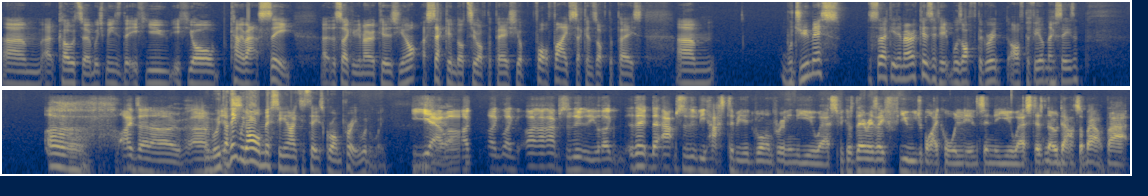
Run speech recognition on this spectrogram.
um, at COTA, which means that if you if you're kind of at sea at the Circuit of the Americas, you're not a second or two off the pace. You're four or five seconds off the pace. Um, would you miss the Circuit of the Americas if it was off the grid, off the field next season? Uh, I don't know. Um, I think we'd all miss the United States Grand Prix, wouldn't we? Yeah, yeah. like like absolutely, like there, there absolutely has to be a Grand Prix in the US because there is a huge bike audience in the US. There's no doubt about that,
